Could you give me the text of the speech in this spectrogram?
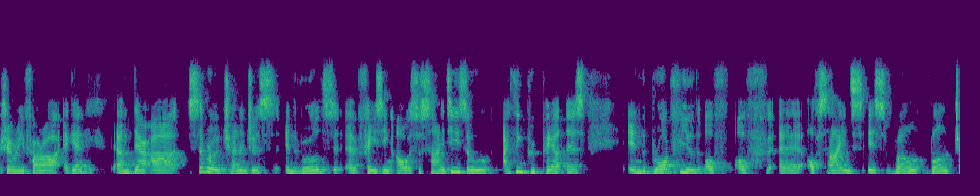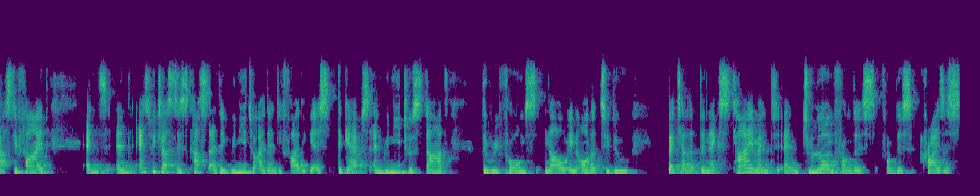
Jeremy Farrar again, um, there are several challenges in the world uh, facing our society. So I think preparedness in the broad field of, of, uh, of science is well, well justified. And, and as we just discussed, I think we need to identify the, gas, the gaps and we need to start the reforms now in order to do better the next time and and to learn from this from this crisis.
